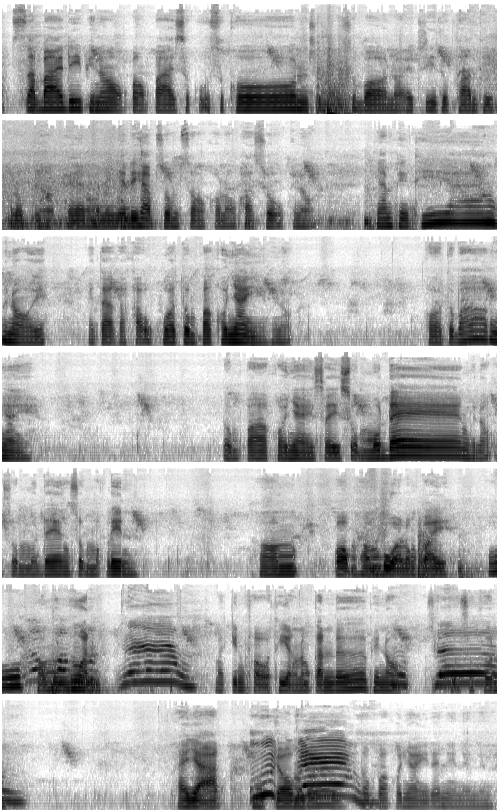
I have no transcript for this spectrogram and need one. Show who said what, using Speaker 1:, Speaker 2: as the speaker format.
Speaker 1: กับสบายดีพี่น้องปองปายสกุสคนสมองสบอเนาะเอฟซีทุกท่านที่เคารพหักแพงมันนี้ยังได้ครับสมสองของน้องพาโซพี่น้องยามเที่ยงเที่ยงพี่น้อยไม่ตากับเขาครัวต้มปลาข้อใหญ่พี่น้องขอตัวบ้าใหญ่ต้มปลาข้อใหญ่ใส่สมมดแดงพี่น้องสมมดแดงสมมักเล่นหอมปอบหอมบัวลงไปโอ้หอมมันห่วน
Speaker 2: เมา
Speaker 1: กินข้าวเที่ยงน้ำกันเด้อพี่น้อง
Speaker 2: เร็ว
Speaker 1: ทุกคนใครอยากหมดจอมาเด้อต้มปลาข้าวใหญ่ได้เนี่ยเนี่ยเนี่ย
